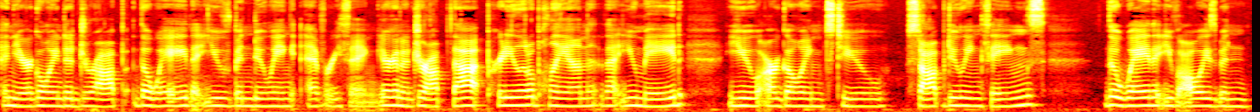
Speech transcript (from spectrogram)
and you're going to drop the way that you've been doing everything. You're going to drop that pretty little plan that you made. You are going to stop doing things the way that you've always been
